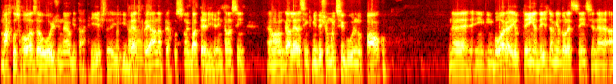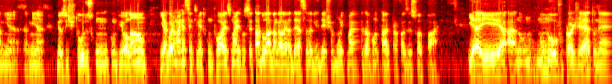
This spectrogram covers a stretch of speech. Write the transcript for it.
Marcos Rosa hoje, né, o guitarrista, e, e Beto Preá na percussão e bateria. Então, assim, é uma galera assim que me deixa muito seguro no palco, né, embora eu tenha desde a minha adolescência, né, a minha, a minha, meus estudos com, com violão e agora mais recentemente com voz, mas você tá do lado de uma galera dessa, lhe deixa muito mais à vontade para fazer sua parte. E aí, a, a, no, no, novo projeto, né,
